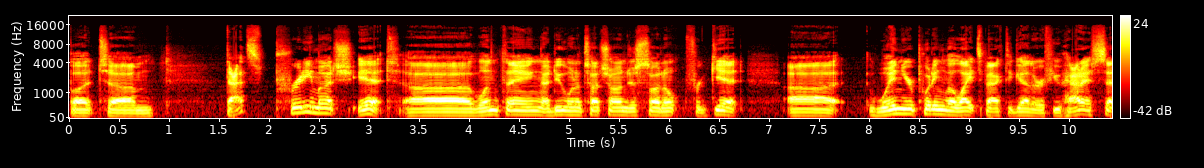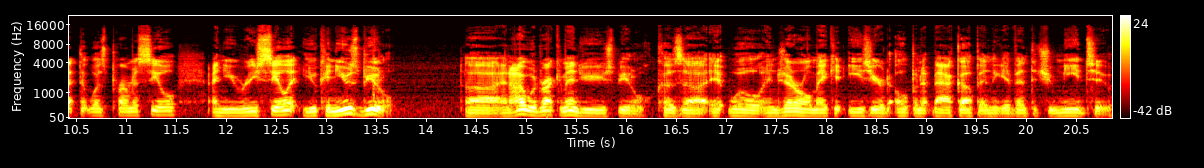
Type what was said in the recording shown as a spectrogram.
But um, that's pretty much it. Uh, one thing I do want to touch on just so I don't forget, uh, when you're putting the lights back together, if you had a set that was Permaseal and you reseal it, you can use butyl. Uh, and I would recommend you use butyl because uh, it will, in general, make it easier to open it back up in the event that you need to.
